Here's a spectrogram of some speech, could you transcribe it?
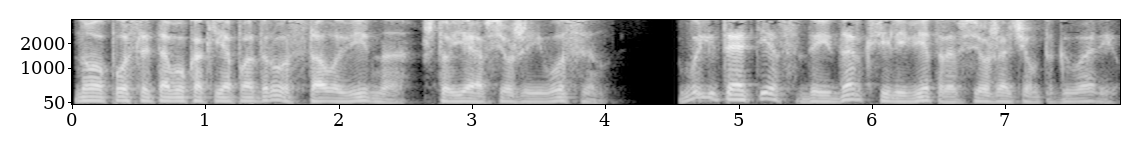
Но после того, как я подрос, стало видно, что я все же его сын. Вылитый отец, да и дар силе ветра все же о чем-то говорил.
